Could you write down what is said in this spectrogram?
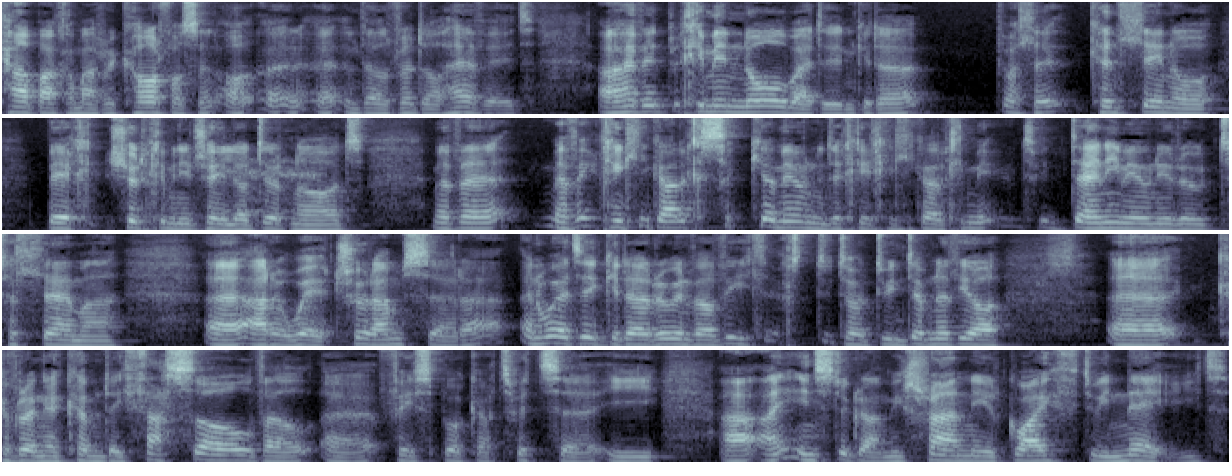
cael bach yma rhywcorffos yn, yn, yn, yn ddelfrydol hefyd. A hefyd, chi'n mynd nôl wedyn gyda falle cynllun o beth siwr chi'n mynd i treulio diwrnod. Mae fe, mae fe, chi'n gallu gael eich sycio mewn, ydych chi'n gallu gael eich denu mewn i ryw tyllau yma uh, ar y we trwy'r amser. A, yn wedi gyda rhywun fel fi, dwi'n defnyddio uh, cyfryngau cymdeithasol fel uh, Facebook a Twitter i, a, a Instagram i rhannu'r gwaith dwi'n neud,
